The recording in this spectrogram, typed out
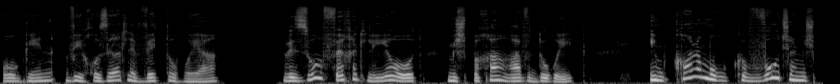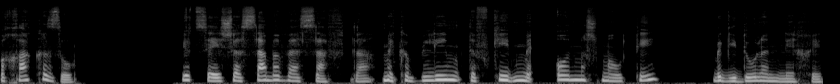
עוגן, והיא חוזרת לבית הוריה, וזו הופכת להיות משפחה רב-דורית, עם כל המורכבות של משפחה כזו. יוצא שהסבא והסבתא מקבלים תפקיד מאוד משמעותי בגידול הנכד,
